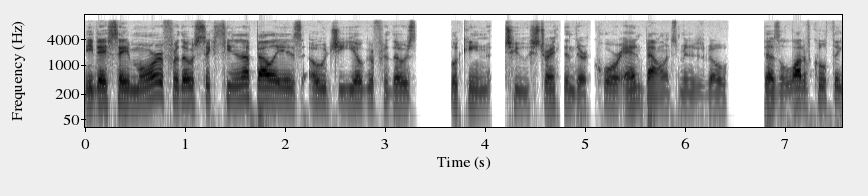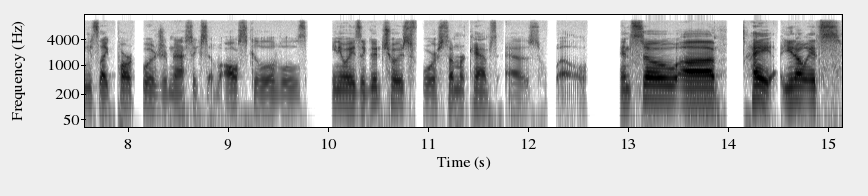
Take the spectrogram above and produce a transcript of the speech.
Need I say more? For those 16 and up, ballet is OG yoga for those looking to strengthen their core and balance. Mismo does a lot of cool things like parkour, gymnastics of all skill levels. Anyways, a good choice for summer camps as well. And so, uh, hey, you know, it's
